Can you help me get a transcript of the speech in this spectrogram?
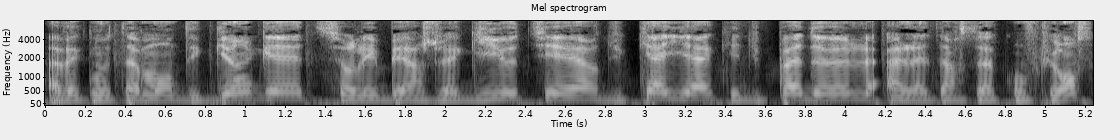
avec notamment des guinguettes sur les berges de la Guillotière, du kayak et du paddle à la Darse de la Confluence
